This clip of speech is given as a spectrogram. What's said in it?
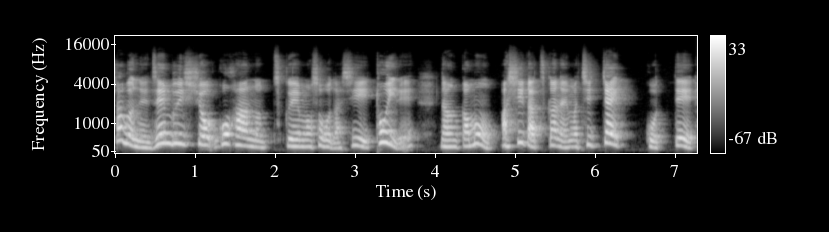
多分ね、全部一緒。ご飯の机もそうだし、トイレなんかも足がつかない。まあ、ちっちゃい子って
